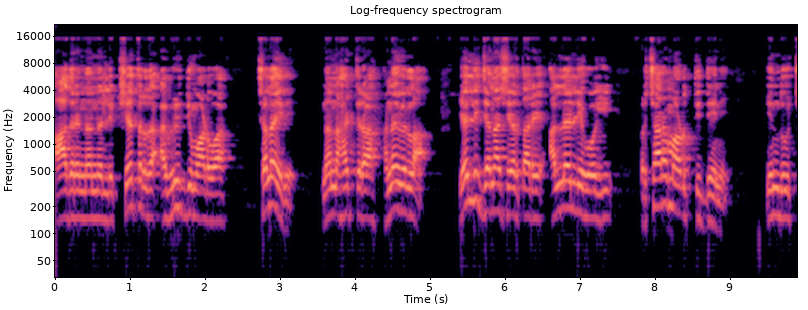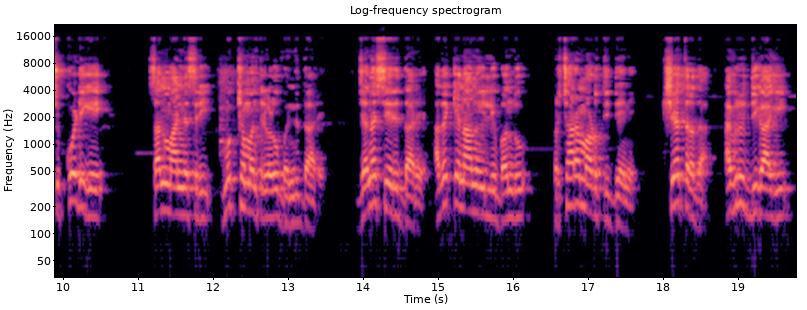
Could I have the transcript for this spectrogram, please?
ಆದರೆ ನನ್ನಲ್ಲಿ ಕ್ಷೇತ್ರದ ಅಭಿವೃದ್ಧಿ ಮಾಡುವ ಛಲ ಇದೆ. ನನ್ನ ಹತ್ತಿರ ಹಣವಿಲ್ಲ. ಎಲ್ಲಿ ಜನ ಸೇರ್ತಾರೆ, ಅಲ್ಲಲ್ಲಿ ಹೋಗಿ ಪ್ರಚಾರ ಮಾಡುತ್ತಿದ್ದೇನೆ. ಇಂದು ಚಿಕ್ಕೋಡಿಗೆ ಸನ್ಮಾನ್ಯ ಶ್ರೀ ಮುಖ್ಯಮಂತ್ರಿಗಳು ಬಂದಿದ್ದಾರೆ. ಜನ ಸೇರಿದ್ದಾರೆ. ಅದಕ್ಕೆ ನಾನು ಇಲ್ಲಿ ಬಂದು ಪ್ರಚಾರ ಮಾಡುತ್ತಿದ್ದೇನೆ. ಕ್ಷೇತ್ರದ ಅಭಿವೃದ್ಧಿಗಾಗಿ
